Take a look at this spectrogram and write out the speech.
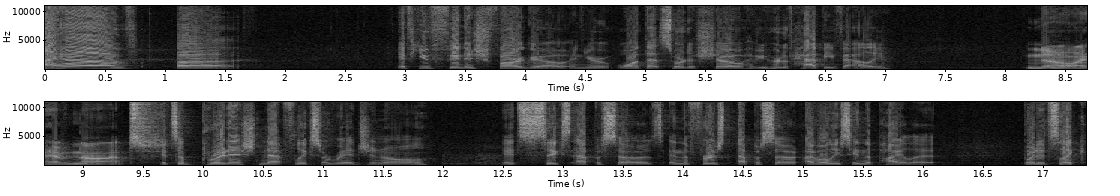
I have. Uh, if you finish Fargo and you want that sort of show, have you heard of Happy Valley? No, I have not. It's a British Netflix original. It's six episodes. In the first episode, I've only seen the pilot, but it's like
